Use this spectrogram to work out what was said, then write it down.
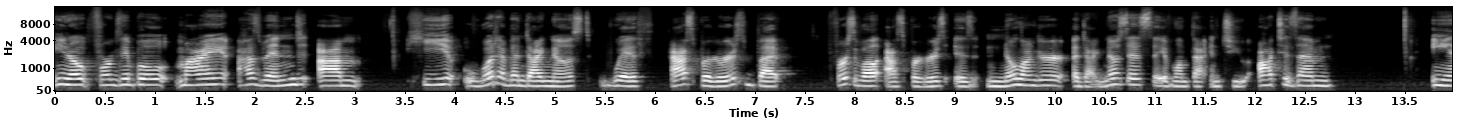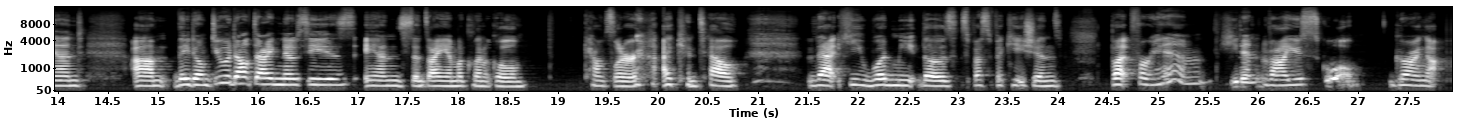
you know, for example, my husband, um, he would have been diagnosed with Asperger's, but first of all, Asperger's is no longer a diagnosis. They have lumped that into autism and um, they don't do adult diagnoses. And since I am a clinical counselor, I can tell that he would meet those specifications. But for him, he didn't value school growing up.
